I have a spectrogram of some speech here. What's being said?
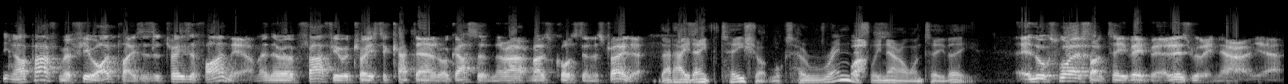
you know, apart from a few odd places, the trees are fine there. I mean, there are far fewer trees to cut down at Augusta than there are at most courses in Australia. That 18th tee shot looks horrendously well, narrow on TV. It looks worse on TV, but it is really narrow. Yeah,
